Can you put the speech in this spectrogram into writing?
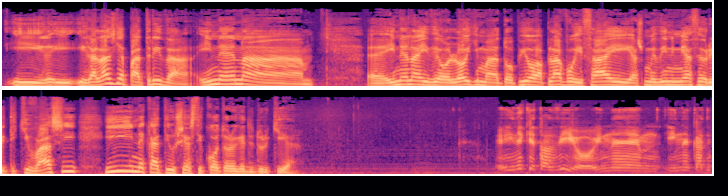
η, η, η γαλάζια πατρίδα είναι ένα ε, είναι ένα ιδεολόγημα το οποίο απλά βοηθάει, ας πούμε δίνει μια θεωρητική βάση ή είναι κάτι ουσιαστικότερο για την Τουρκία; Ε, είναι και τα δύο. Είναι, είναι κάτι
